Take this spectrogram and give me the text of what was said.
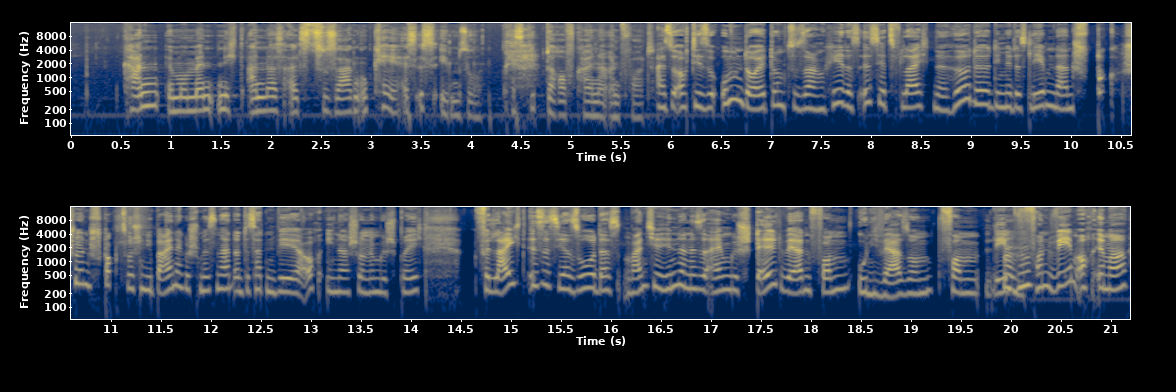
kann im Moment nicht anders, als zu sagen, okay, es ist eben so. Es gibt darauf keine Antwort. Also auch diese Umdeutung zu sagen, okay, das ist jetzt vielleicht eine Hürde, die mir das Leben da einen Stock, schönen Stock zwischen die Beine geschmissen hat. Und das hatten wir ja auch, Ina, schon im Gespräch. Vielleicht ist es ja so, dass manche Hindernisse einem gestellt werden vom Universum, vom Leben, mhm. von wem auch immer,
